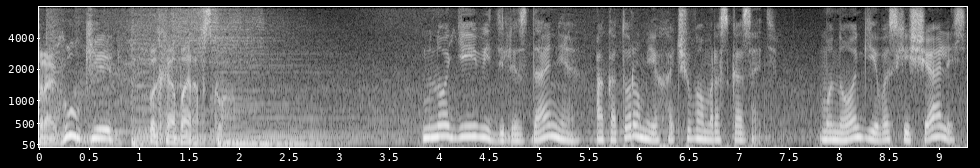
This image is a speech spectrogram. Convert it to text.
Прогулки по Хабаровску. Многие видели здание, о котором я хочу вам рассказать. Многие восхищались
